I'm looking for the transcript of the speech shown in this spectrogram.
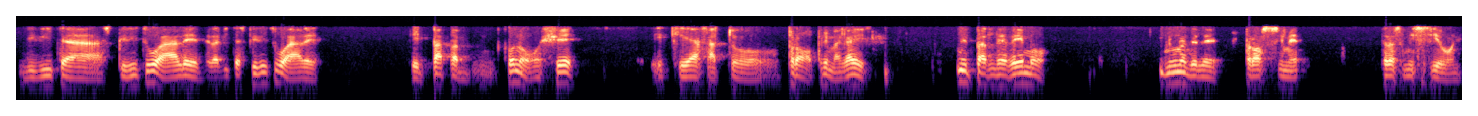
di vita spirituale, della vita spirituale che il Papa conosce e che ha fatto propri, magari ne parleremo in una delle prossime trasmissioni.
